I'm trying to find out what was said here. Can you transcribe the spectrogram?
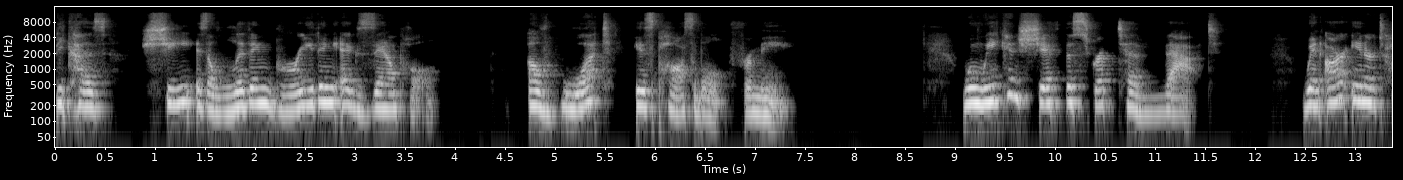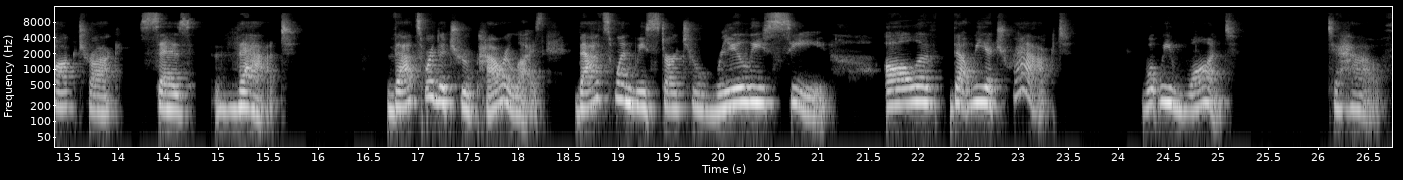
because she is a living, breathing example of what is possible for me. When we can shift the script to that, when our inner talk track says that, that's where the true power lies. That's when we start to really see all of that we attract what we want to have.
